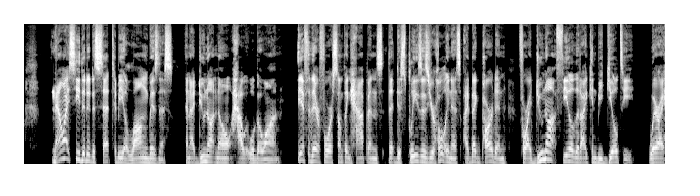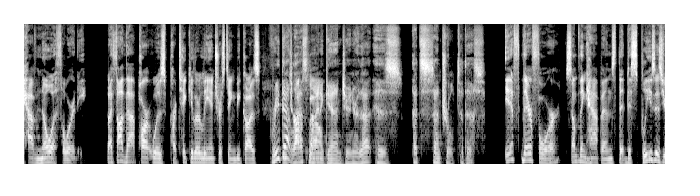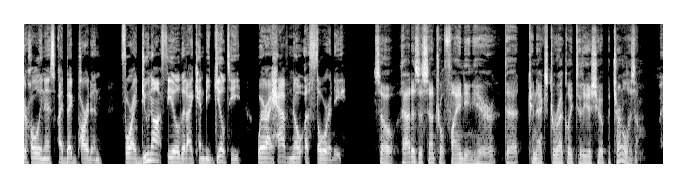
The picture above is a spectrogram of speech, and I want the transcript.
Now I see that it is set to be a long business, and I do not know how it will go on. If therefore something happens that displeases your holiness, I beg pardon, for I do not feel that I can be guilty where I have no authority. But I thought that part was particularly interesting because read that last line again, Junior. That is that's central to this. If therefore something happens that displeases your holiness, I beg pardon, for I do not feel that I can be guilty where I have no authority. So that is a central finding here that connects directly to the issue of paternalism.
